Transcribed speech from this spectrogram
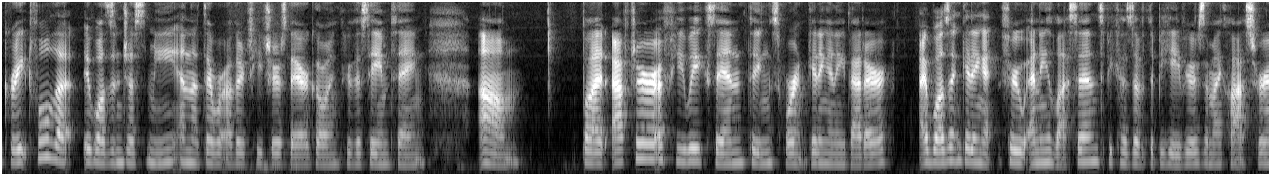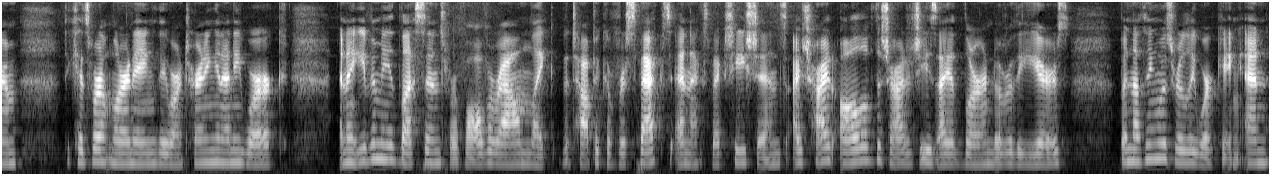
grateful that it wasn't just me and that there were other teachers there going through the same thing. Um, but after a few weeks in, things weren't getting any better. I wasn't getting through any lessons because of the behaviors in my classroom. The kids weren't learning, they weren't turning in any work. And I even made lessons revolve around like the topic of respect and expectations. I tried all of the strategies I had learned over the years, but nothing was really working. And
